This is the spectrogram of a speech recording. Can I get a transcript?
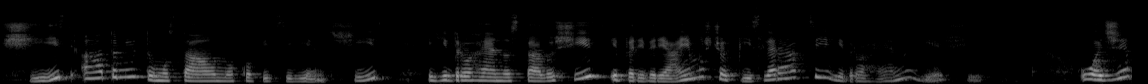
6 атомів, тому ставимо коефіцієнт 6. Гідрогену стало 6 і перевіряємо, що після реакції гідрогену є 6. Отже,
